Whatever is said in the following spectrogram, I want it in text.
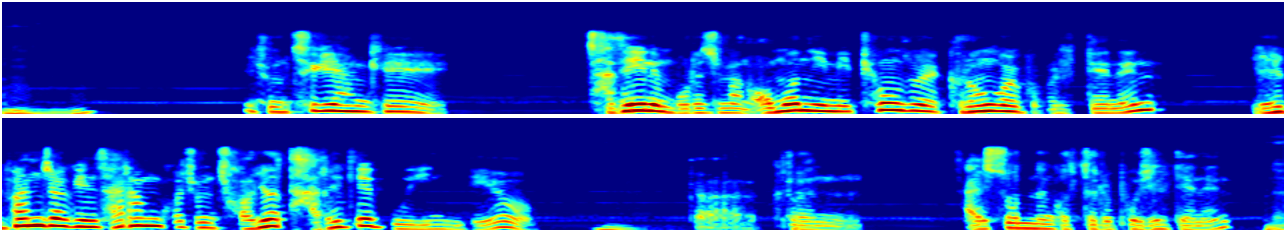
음. 좀 특이한 게 자세히는 모르지만 어머님이 평소에 그런 걸 볼 때는 일반적인 사람과 좀 전혀 다르게 보이는데요. 음. 그러니까 그런 알 수 없는 것들을 보실 때는 네.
